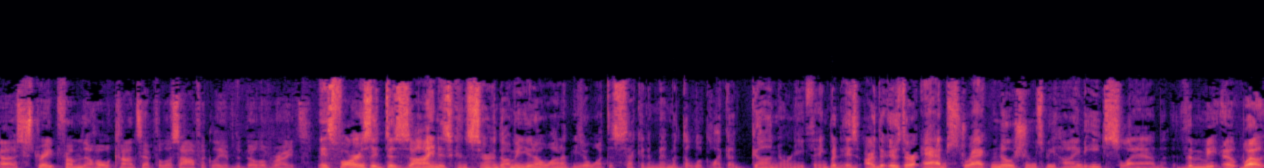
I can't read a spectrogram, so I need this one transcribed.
uh, straight from the whole concept philosophically of the Bill of Rights. As far as the design is concerned, though, I mean, you don't want to, you don't want the Second Amendment to look like a gun or anything. But is, are there is there abstract notions behind each slab? The uh, well,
